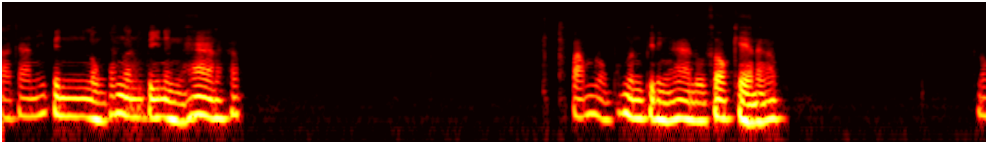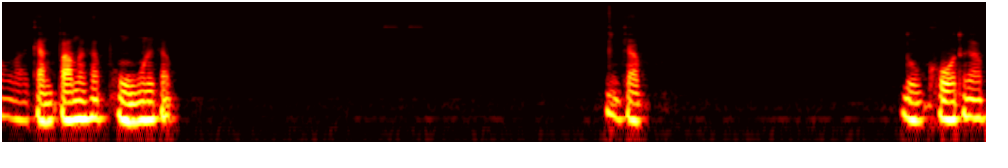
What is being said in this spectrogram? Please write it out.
รายกการนี้เป็นหลวงพ่อเงินปีหนึ่งห้านะครับ ปั๊มหลวงพ่อเงินปีหนึ่งห้าดูซอกแขนนะครับร่องรอยการปั๊มนะครับ หูนะครับนี่ครับ ดูโค้ดนะครับ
